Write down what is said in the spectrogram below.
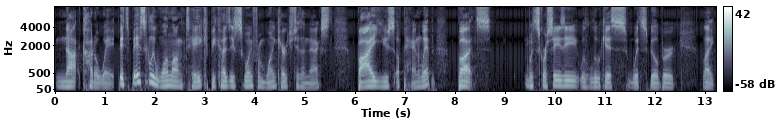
not cut away. It's basically one long take because it's going from one character to the next by use of pan whip, but with Scorsese, with Lucas, with Spielberg, like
